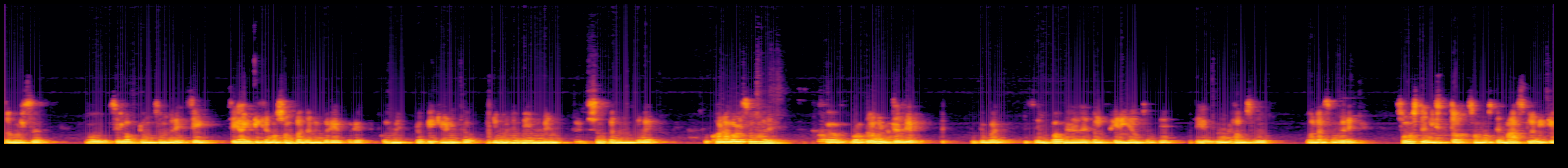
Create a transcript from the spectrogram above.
गत वर्ष से लकडाउन समय से से आईटी काम संपादन करने पर कर्मी रोगी आनीत जो मैंने मेन मेन कार्य संपादन कले खराब समय बर्तमान इंटरनेट फेरी जाऊँगी उड हाउस गला समय समस्ते निस्त समस्ते मास्क लगे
